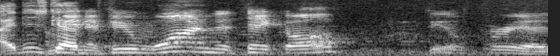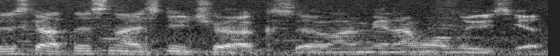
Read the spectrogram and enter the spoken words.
I just I got. mean, if you wanted to take off, feel free. I just got this nice new truck, so I mean, I won't lose you.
